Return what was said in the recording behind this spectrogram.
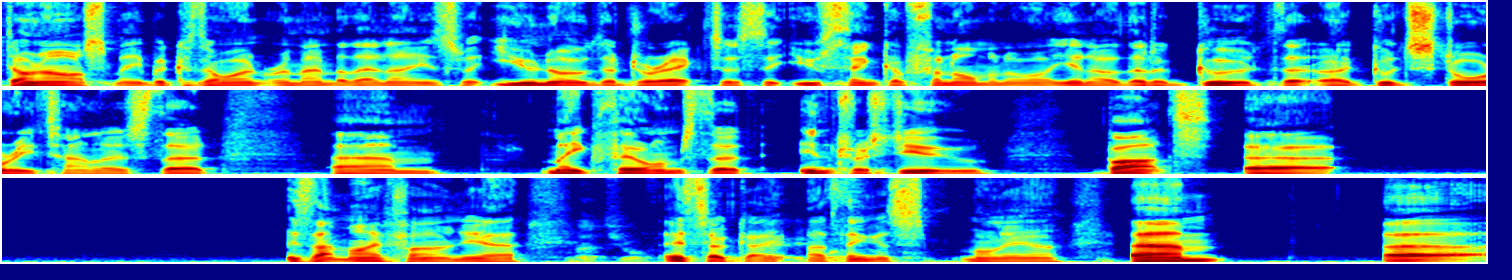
don't ask me because I won't remember their names, but you know the directors that you think are phenomenal, you know, that are good, that are good storytellers, that um, make films that interest you. But uh, is that my phone? Yeah. It's okay. I think it's Molly. Yeah. Um, uh,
